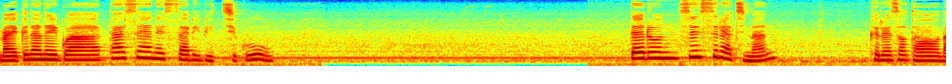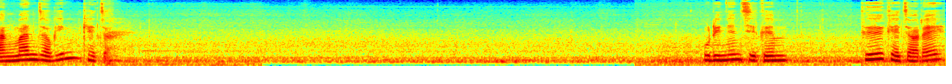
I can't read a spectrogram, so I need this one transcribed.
맑은 하늘과 따스한 햇살이 비치고 때론 쓸쓸하지만 그래서 더 낭만적인 계절. 우리는 지금 그 계절에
